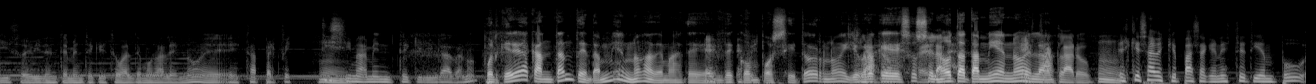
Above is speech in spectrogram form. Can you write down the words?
hizo, evidentemente, Cristóbal de Morales, ¿no? está perfectísimamente equilibrada, ¿no? Porque era cantante también, ¿no? Además de, compositor, ¿no? Y yo creo que eso se nota también, ¿no? en la... claro. Hmm. Es que sabes qué pasa, que en este tiempo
